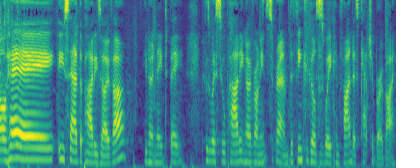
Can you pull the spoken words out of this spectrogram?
Oh, hey. Are you sad the party's over? You don't need to be because we're still partying over on Instagram. The Thinker Girls is where you can find us. Catch a bro bye.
